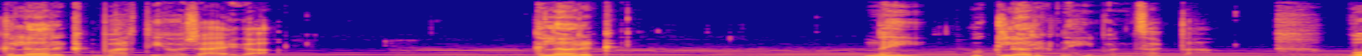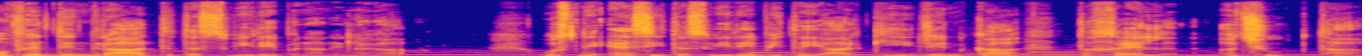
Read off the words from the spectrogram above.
کلرک بھرتی ہو جائے گا۔ کلرک؟ نہیں، وہ کلرک نہیں بن سکتا۔ وہ پھر دن رات تصویریں بنانے لگا۔ اس نے ایسی تصویریں بھی تیار کی جن کا تخیل اچھوت تھا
